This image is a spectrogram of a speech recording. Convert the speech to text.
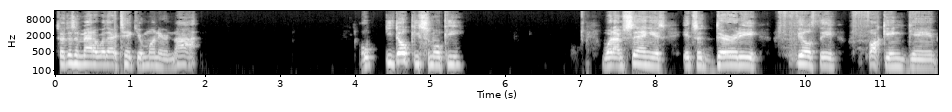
So it doesn't matter whether I take your money or not. Okie dokie, Smokey. What I'm saying is, it's a dirty, filthy fucking game.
